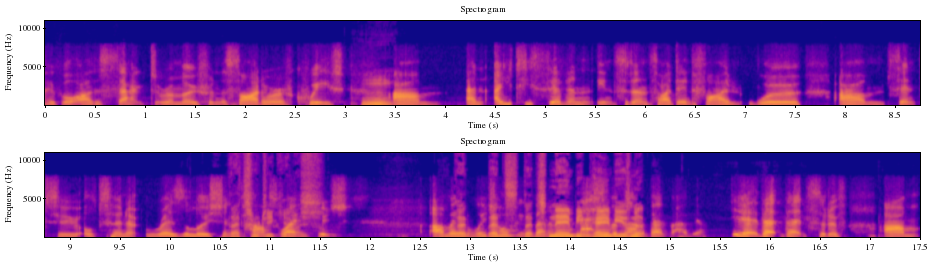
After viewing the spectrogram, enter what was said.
people either sacked, removed from the site, or have quit. Mm. Um, and 87 incidents identified were um, sent to alternate resolution That's pathways, ridiculous. which I mean, That- we're that's- talking that's about namby-pamby, isn't it? bad behaviour. Yeah, that that's sort of um,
